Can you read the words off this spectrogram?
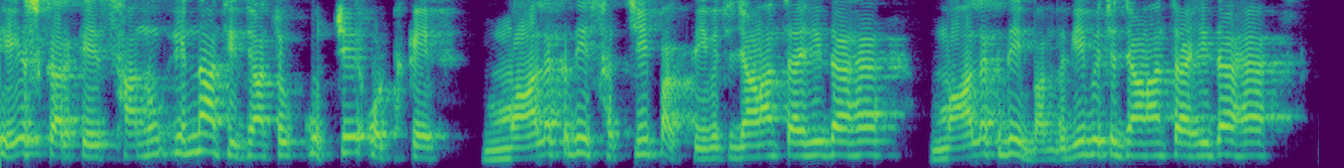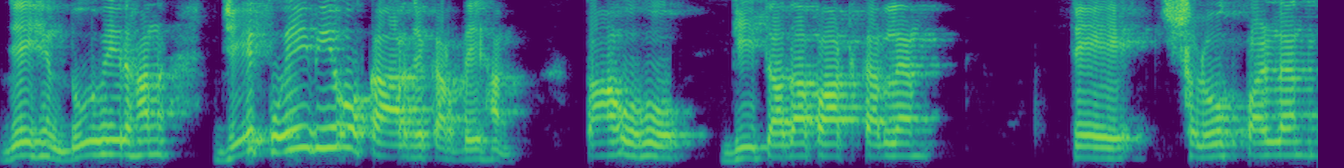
ਇਸ ਕਰਕੇ ਸਾਨੂੰ ਇਹਨਾਂ ਚੀਜ਼ਾਂ ਚੋਂ ਉੱਚੇ ਉੱਠ ਕੇ ਮਾਲਕ ਦੀ ਸੱਚੀ ਭਗਤੀ ਵਿੱਚ ਜਾਣਾ ਚਾਹੀਦਾ ਹੈ। ਮਾਲਕ ਦੀ ਬੰਦਗੀ ਵਿੱਚ ਜਾਣਾ ਚਾਹੀਦਾ ਹੈ। ਜੇ ਹਿੰਦੂ ਵੀਰ ਹਨ, ਜੇ ਕੋਈ ਵੀ ਉਹ ਕਾਰਜ ਕਰਦੇ ਹਨ, ਤਾਂ ਉਹ ਗੀਤਾ ਦਾ ਪਾਠ ਕਰ ਲੈਣ ਤੇ ਸ਼ਲੋਕ ਪੜ੍ਹ ਲੈਣ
